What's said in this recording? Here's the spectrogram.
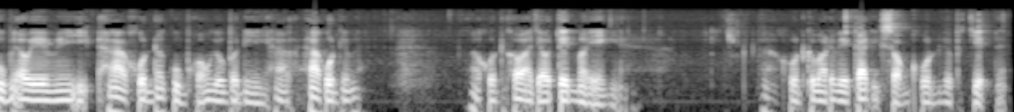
กลุ่มเอลเอมีอีกห้าคนถ้ากลุ่มของโยมบณีห้าห้าคนใช่ไหมห้าคนเขาอาจจะเอาเต็นท์มาเองเนี่ยคนก็มาได้เวกัสอีกสองคนก็เป็นเจ็ดเนี่ย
